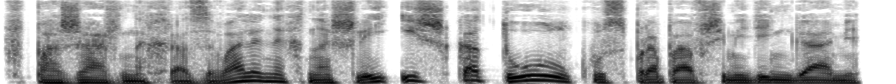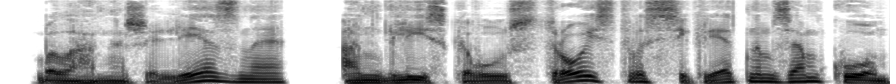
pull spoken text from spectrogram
в пожарных развалинах нашли и шкатулку с пропавшими деньгами. Была она железная, английского устройства с секретным замком,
